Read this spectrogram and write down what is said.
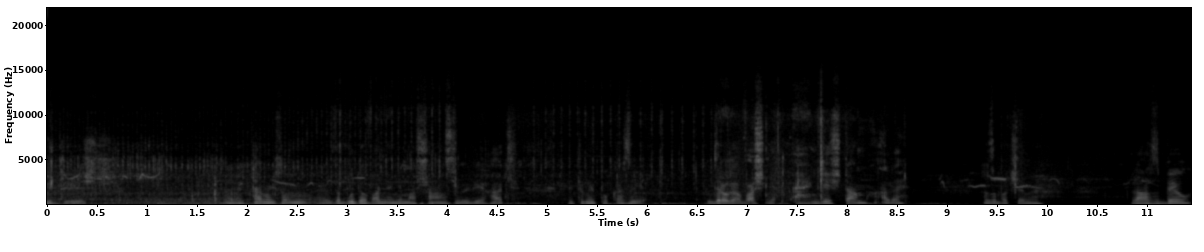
Gdyż e, tam są e, zabudowania, nie ma szans, żeby wjechać. I tu mi pokazuje droga właśnie e, gdzieś tam, ale no zobaczymy. Las był,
